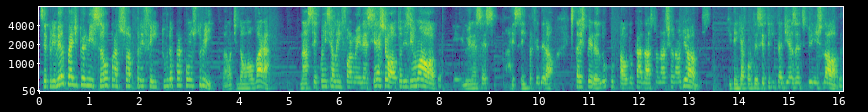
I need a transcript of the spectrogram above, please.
Você primeiro pede permissão para sua prefeitura para construir. Ela te dá um alvará. Na sequência, ela informa o INSS, eu autorizei uma obra. E o INSS, a Receita Federal, está esperando o tal do Cadastro Nacional de Obras, que tem que acontecer 30 dias antes do início da obra.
